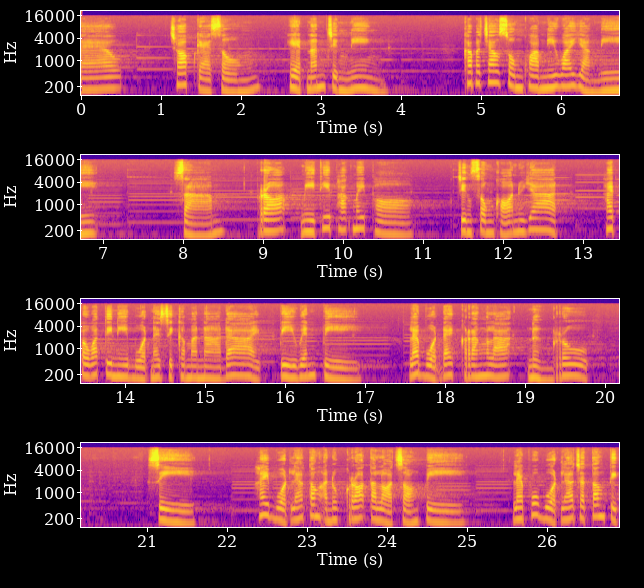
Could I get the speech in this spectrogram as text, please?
แล้ว ชอบแก่สงเหตุนั้นจึงนิ่ง ข้าพเจ้าทรงความนี้ไว้อย่างนี้ 3. เพราะมีที่พักไม่พอ จึงทรงขออนุญาต ให้ประวัตินีบวชในสิกขมนาได้ปีเว้นปี และบวชได้ครั้งละหนึ่งรูป 4. ให้บวชแล้วต้องอนุเคราะห์ตลอดสองปี และผู้บวชแล้วจะต้องติด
